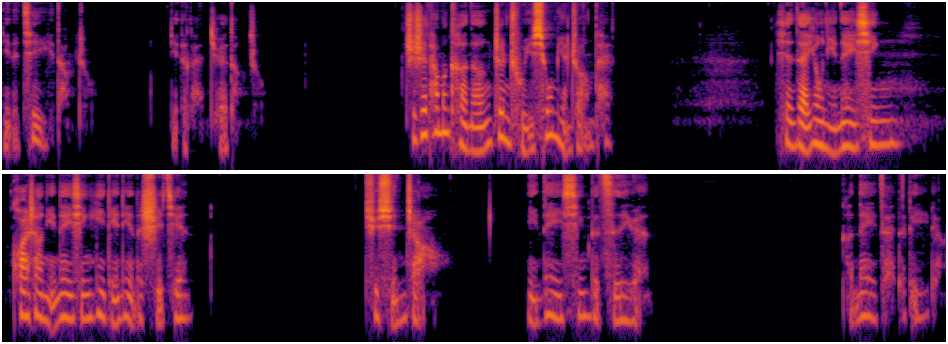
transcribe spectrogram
你的记忆当中、你的感觉当中，只是他们可能正处于休眠状态。现在用你内心，花上你内心一点点的时间，去寻找你内心的资源和内在的力量。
